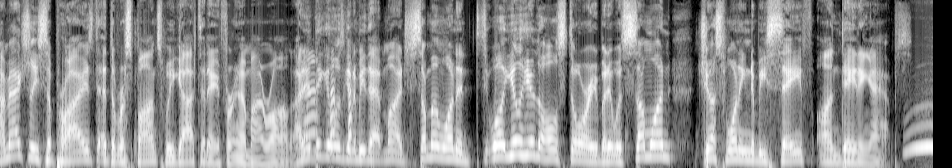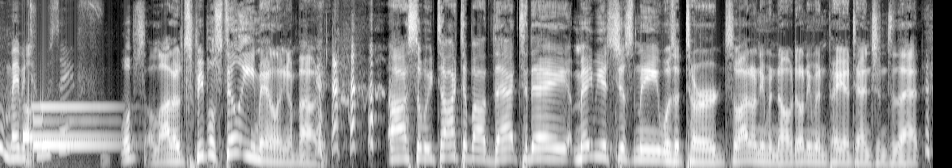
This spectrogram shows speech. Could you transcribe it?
I'm actually surprised at the response we got today for Am I Wrong? I didn't think it was going to be that much. Someone wanted, well, you'll hear the whole story, but it was someone just wanting to be safe on dating apps. Ooh, maybe uh, too safe. Whoops, a lot of people still emailing about it. uh, so we talked about that today. Maybe it's just me was a turd, so I don't even know. Don't even pay attention to that.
